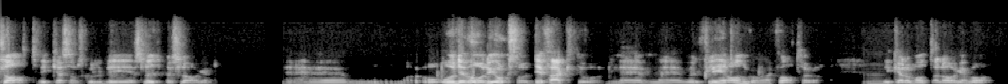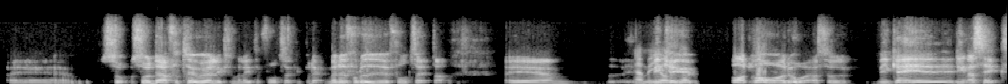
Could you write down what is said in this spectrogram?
klart vilka som skulle bli slutbeslagen. Eh, och, och, det var det ju också de facto med, med väl flera omgångar kvar tror jag. Mm. Vilka de åtta lagen var. Eh, så, så därför tror jag liksom en liten fortsättning på det. Men nu får du fortsätta. Eh, ja, vi kan ju bara dra då. Alltså, vilka är dina sex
